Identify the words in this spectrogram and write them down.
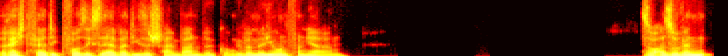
rechtfertigt vor sich selber diese scheinbaren Wirkungen über Millionen von Jahren. So, also wenn,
